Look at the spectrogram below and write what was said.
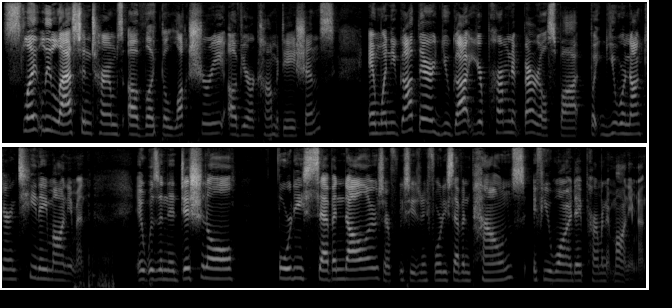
Slightly less in terms of like the luxury of your accommodations. And when you got there, you got your permanent burial spot, but you were not guaranteed a monument. It was an additional $47 or excuse me, 47 pounds if you wanted a permanent monument.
